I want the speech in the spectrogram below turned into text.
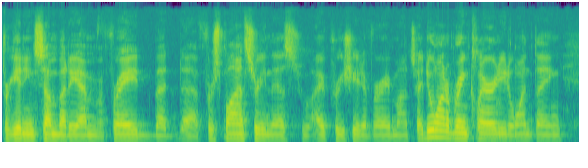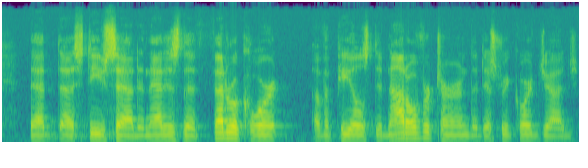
forgetting somebody, I'm afraid, but uh, for sponsoring this, I appreciate it very much. I do want to bring clarity to one thing that uh, Steve said, and that is the Federal Court of Appeals did not overturn the district court judge.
